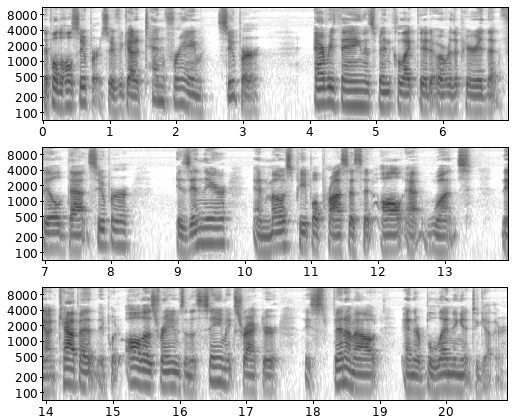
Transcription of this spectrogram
they pull the whole super. So if you've got a 10 frame super, everything that's been collected over the period that filled that super is in there and most people process it all at once. They uncap it, they put all those frames in the same extractor, they spin them out, and they're blending it together.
